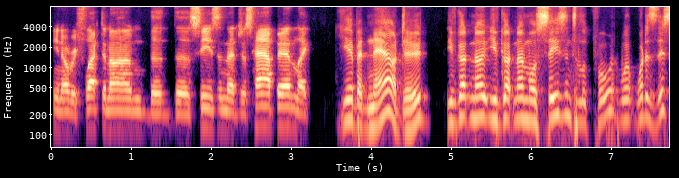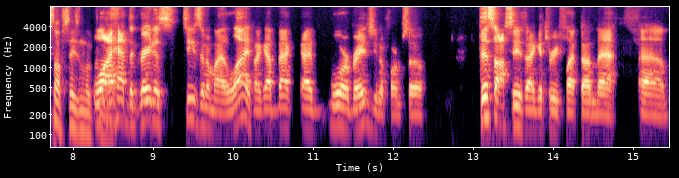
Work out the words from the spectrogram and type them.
you know, reflecting on the the season that just happened. Like Yeah, but now, dude, you've got no you've got no more season to look forward. What, what does this off season look like? well, I had the greatest season of my life. I got back, I wore a Braves uniform. So this off season, I get to reflect on that. Um,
